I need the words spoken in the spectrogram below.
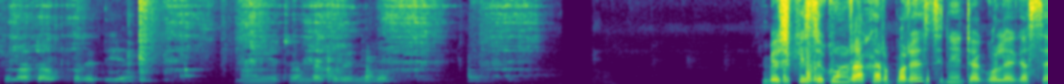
চুলাটা অফ করে দিয়ে নামিয়ে ঠান্ডা করে নিব। বেশ কিছুক্ষণ রাখার পরে চিনিটা গলে গেছে।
